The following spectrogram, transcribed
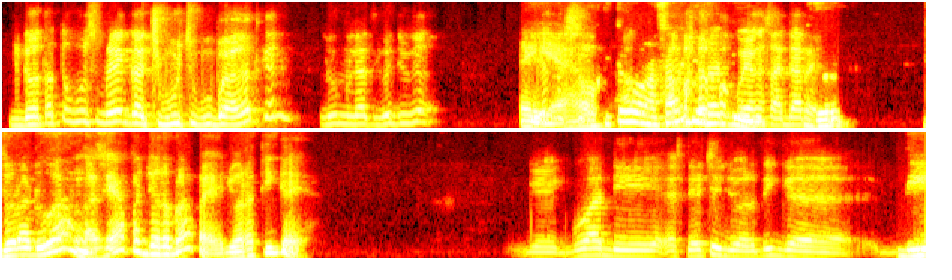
di Dota tuh gue sebenarnya gak cubu-cubu banget kan. Lu ngeliat gue juga. Iya sih. waktu itu nggak salah juara dua. yang sadar ya? Juara, juara dua nggak sih? Apa juara berapa ya? Juara tiga ya? Gue di SDC juara tiga. Di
